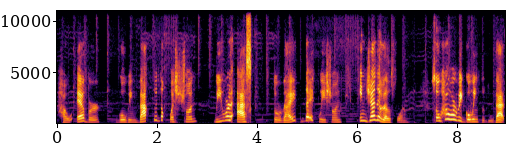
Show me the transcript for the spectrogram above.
However, going back to the question, we were asked to write the equation in general form. So how are we going to do that?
